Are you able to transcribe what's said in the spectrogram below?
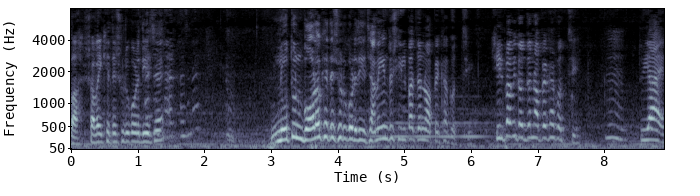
বাহ সবাই খেতে শুরু করে দিয়েছে। নতুন বড় খেতে শুরু করে দিয়েছে। আমি কিন্তু শিল্পার জন্য অপেক্ষা করছি। শিল্পা আমি তোর জন্য অপেক্ষা করছি। তুই আয়।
